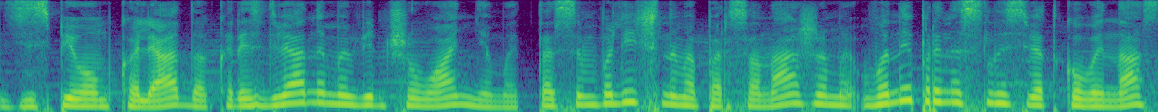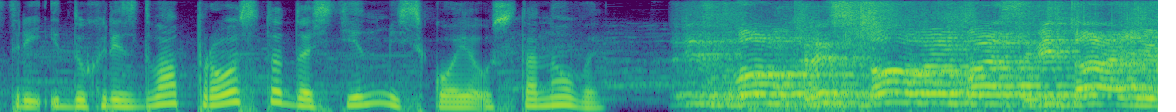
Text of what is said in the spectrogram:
Зі співом колядок, різдвяними вінчуваннями та символічними персонажами вони принесли святковий настрій і дух Різдва просто до стін міської установи. З Різдвом Христовим вас вітаю,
